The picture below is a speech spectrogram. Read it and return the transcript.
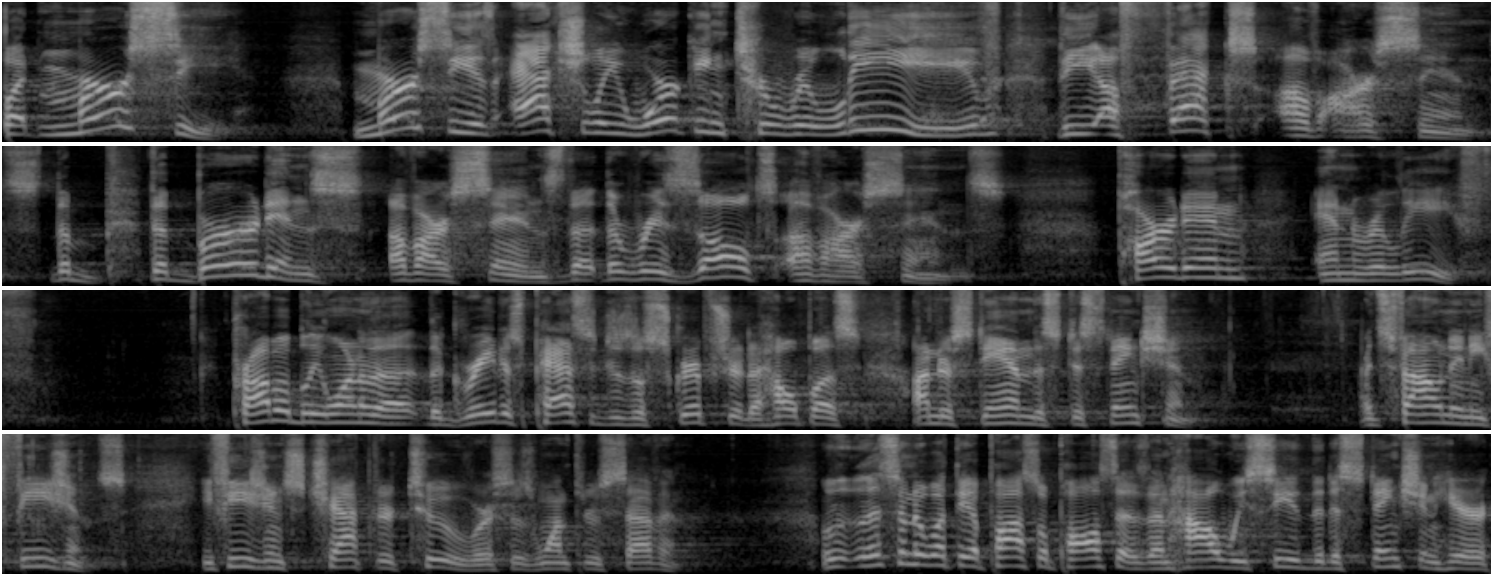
But mercy, Mercy is actually working to relieve the effects of our sins, the, the burdens of our sins, the, the results of our sins. Pardon and relief. Probably one of the, the greatest passages of Scripture to help us understand this distinction. It's found in Ephesians, Ephesians chapter 2, verses 1 through 7. Listen to what the Apostle Paul says and how we see the distinction here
